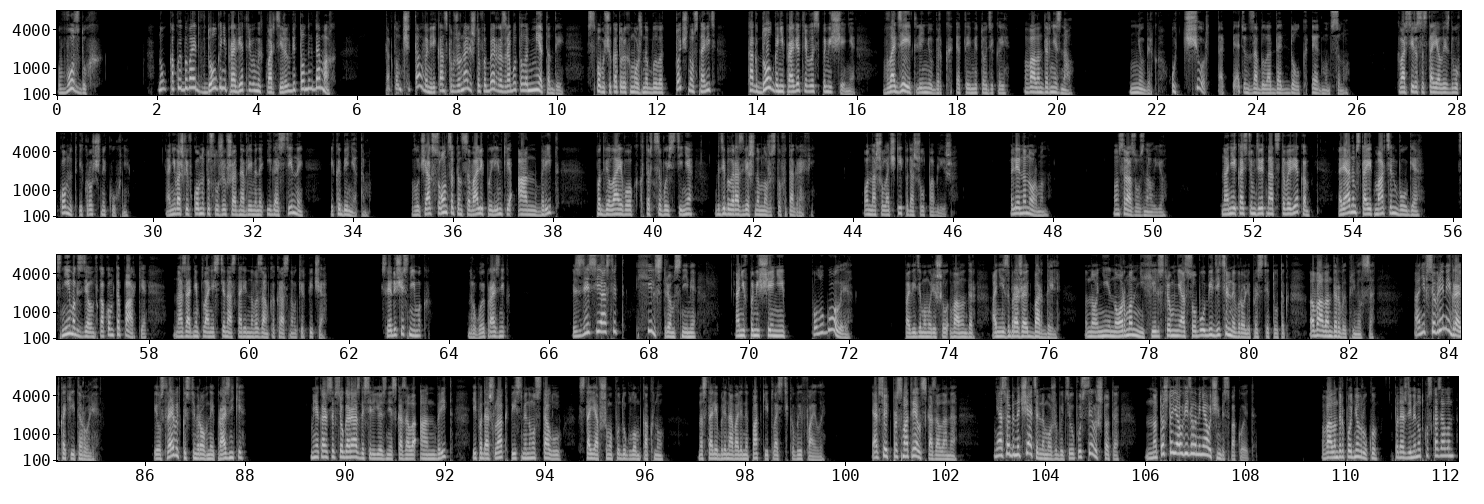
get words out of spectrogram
воздух, ну, какой бывает в долго непроветриваемых квартирах в бетонных домах. Как-то он читал в американском журнале, что ФБР разработало методы, с помощью которых можно было точно установить, как долго не проветривалось помещение. Владеет ли Нюберг этой методикой, Валандер не знал. Нюберг. О, черт! Опять он забыл отдать долг Эдмундсону. Квартира состояла из двух комнат и крошечной кухни. Они вошли в комнату, служившую одновременно и гостиной, и кабинетом. В лучах солнца танцевали пылинки Ан Брит, подвела его к торцевой стене, где было развешено множество фотографий. Он нашел очки и подошел поближе. Лена Норман. Он сразу узнал ее. На ней костюм XIX века, рядом стоит Мартин Буге. Снимок сделан в каком-то парке, на заднем плане стена старинного замка красного кирпича. Следующий снимок. Другой праздник. Здесь и Астрид Хильстрём с ними. Они в помещении полуголые. По-видимому, решил Валандер, они изображают бордель. Но ни Норман, ни Хильстрём не особо убедительны в роли проституток. Валандер выпрямился. Они все время играют какие-то роли. И устраивают костюмированные праздники. «Мне кажется, все гораздо серьезнее», — сказала Ан Брит и подошла к письменному столу, стоявшему под углом к окну. На столе были навалены папки и пластиковые файлы. «Я все это просмотрела», — сказала она. «Не особенно тщательно, может быть, и упустила что-то, но то, что я увидела, меня очень беспокоит». Валандер поднял руку. «Подожди минутку», — сказал он.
